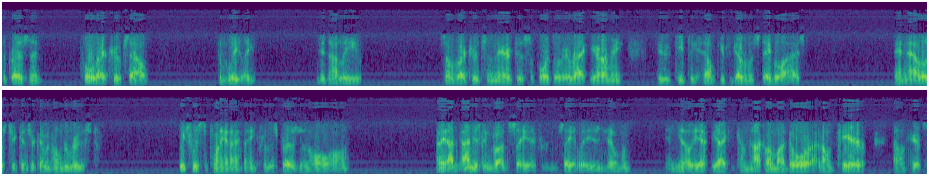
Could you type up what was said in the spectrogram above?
the president pulled our troops out completely, did not leave some of our troops in there to support the Iraqi army, to keep the help keep the government stabilized. And now those chickens are coming home to roost, which was the plan, I think, for this president all along. I mean, I'm, I'm just going to go out and say it, say it, ladies and gentlemen. And you know, the FBI can come knock on my door. I don't care. I don't care if the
